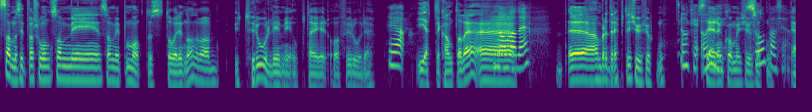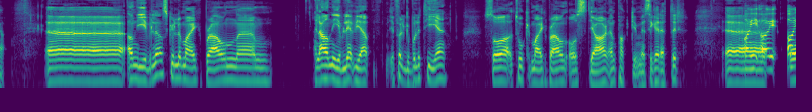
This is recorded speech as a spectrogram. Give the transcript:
samme situasjon som vi, som vi på en måte står i nå. Det var utrolig mye opptøyer og furore Ja. i etterkant av det. Eh, Når var det? eh, han ble drept i 2014. Ok, oi. Serien kom i 2017. Såpass, ja. Ja. Eh, angivelig skulle Mike Brown eh, Eller angivelig, via, ifølge politiet, så tok Mike Brown og stjal en pakke med sigaretter. eh, Oi, oi, oi.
